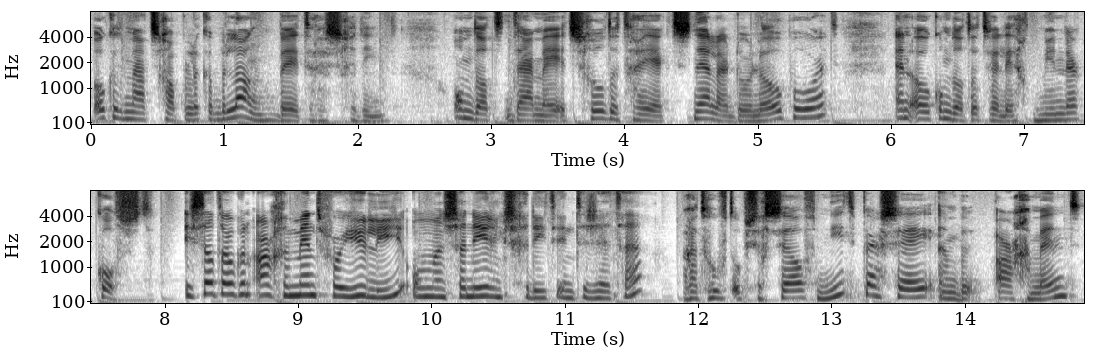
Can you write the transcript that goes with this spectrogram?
ook het maatschappelijke belang beter is gediend. Omdat daarmee het schuldentraject sneller doorlopen wordt en ook omdat het wellicht minder kost. Is dat ook een argument voor jullie om een saneringskrediet in te zetten? Maar het hoeft op zichzelf niet per se een argument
